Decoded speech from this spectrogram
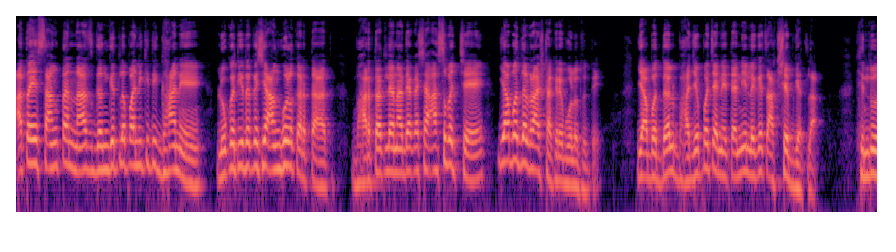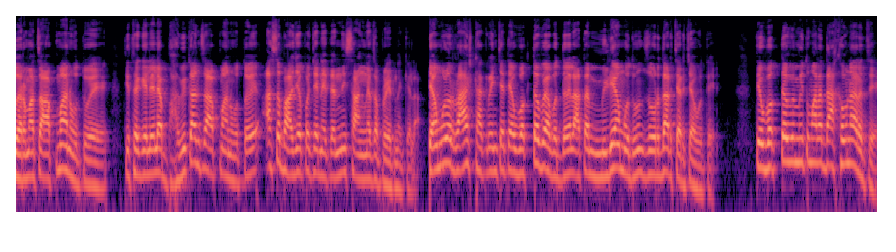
आता हे सांगतानाच गंगेतलं पाणी किती घाण आहे. लोक तिथं कशी आंघोळ करतात. भारतातल्या नद्या कशा अस्वच्छ आहे याबद्दल राज ठाकरे बोलत होते. याबद्दल भाजपच्या नेत्यांनी लगेच आक्षेप घेतला. हिंदू धर्माचा अपमान होतोय तिथं गेलेल्या भाविकांचा अपमान होतोय असं भाजपच्या नेत्यांनी सांगण्याचा प्रयत्न केला. त्यामुळं राज ठाकरेंच्या त्या वक्तव्याबद्दल आता मीडियामधून जोरदार चर्चा होते. ते वक्तव्य मी तुम्हाला दाखवणारच आहे.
